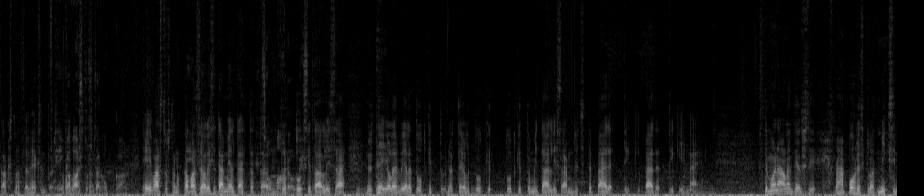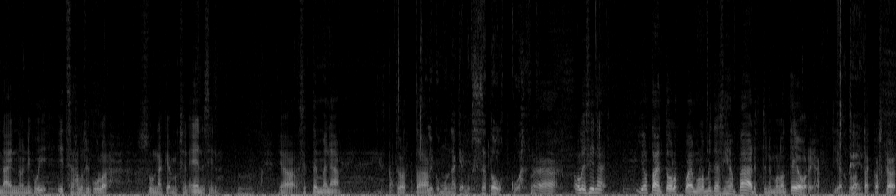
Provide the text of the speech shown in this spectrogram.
2019. Eikä vastustanutkaan. Ei vastustanutkaan, ei. vaan se oli sitä mieltä, että, että tutkitaan lisää. Mm. Nyt ei ole vielä tutkittu, nyt ei ole tutkittu, tutkittu mitään lisää, mutta nyt sitten päätettiinkin, päätettiinkin näin. Sitten minä olen tietysti vähän pohdiskellut, että miksi näin, noin, niin kuin itse halusin kuulla sun näkemyksen ensin. Ja sitten minä Tuota, Oliko mun näkemyksessä tolkkua? Ää, oli siinä jotain tolkkua, ei mulla miten siihen on päädytty, niin mulla on teoria. Ja okay. tuota, koska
